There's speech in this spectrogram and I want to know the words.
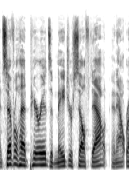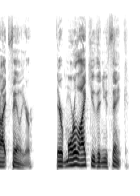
and several had periods of major self doubt and outright failure. They're more like you than you think.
